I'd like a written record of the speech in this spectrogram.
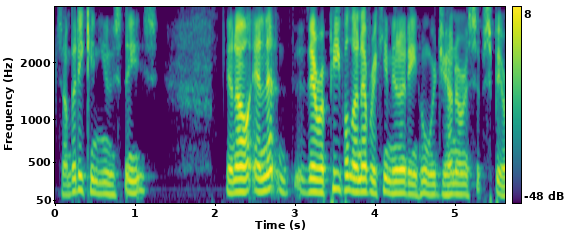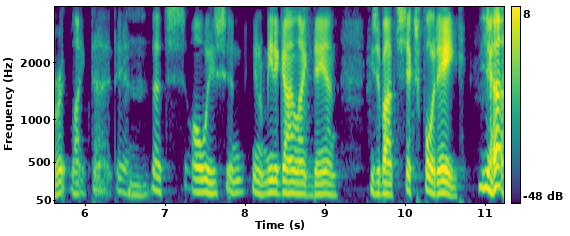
"Somebody can use these." You know, and that, there are people in every community who are generous of spirit like that, and Mm. that's always. And you know, meet a guy like Dan. He's about six foot eight, Yeah.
